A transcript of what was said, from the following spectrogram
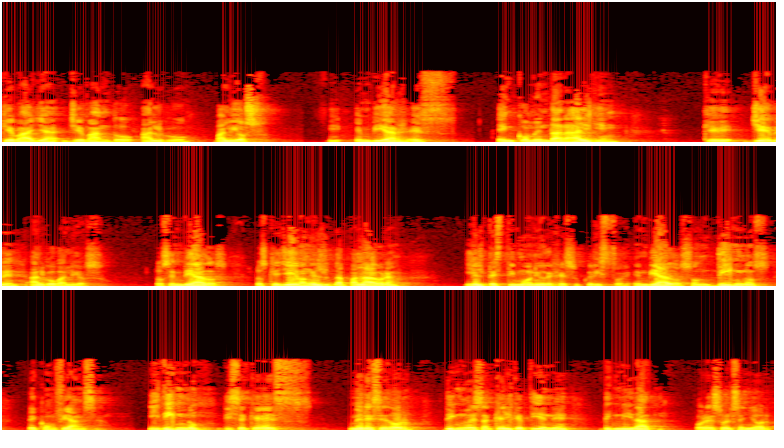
que vaya llevando algo valioso. ¿sí? Enviar es encomendar a alguien que lleve algo valioso. Los enviados, los que llevan la palabra y el testimonio de Jesucristo, enviados, son dignos de confianza. Y digno, dice que es merecedor, digno es aquel que tiene dignidad. Por eso el Señor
